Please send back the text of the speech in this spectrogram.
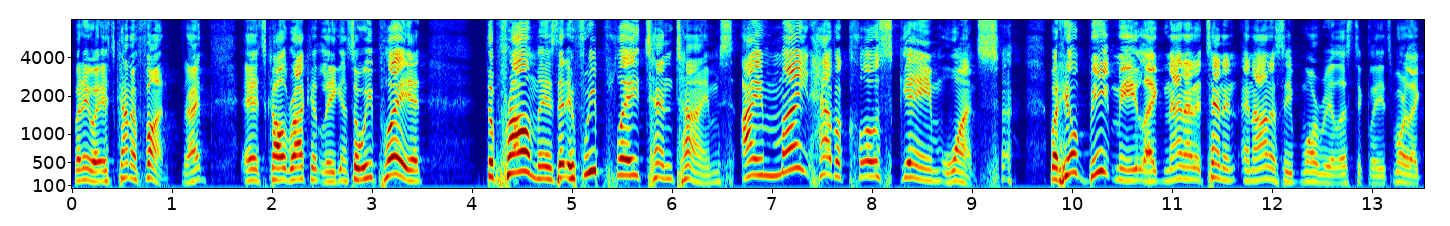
But anyway, it's kind of fun, right? It's called Rocket League. And so we play it. The problem is that if we play 10 times, I might have a close game once. but he'll beat me like 9 out of 10. And, and honestly, more realistically, it's more like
